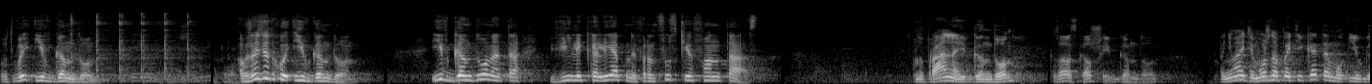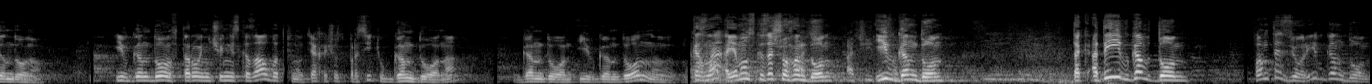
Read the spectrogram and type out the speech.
Вот вы Ив А вы знаете, кто такой Ив Гондон? Ив Гондон это великолепный французский фантаст. Ну правильно, Ив Гондон. Сказал, сказал, что Ив Гондон. Понимаете, можно пойти к этому Ив Гондону. Ив Гондон второй ничего не сказал бы. Вот я хочу спросить у Гондона. Гондон, Ив Гондон. Ну, я знаю, а я могу сказать, что Гондон. Ив Гондон. Так, а ты Ив Гондон. Фантазер, Ив Гондон.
